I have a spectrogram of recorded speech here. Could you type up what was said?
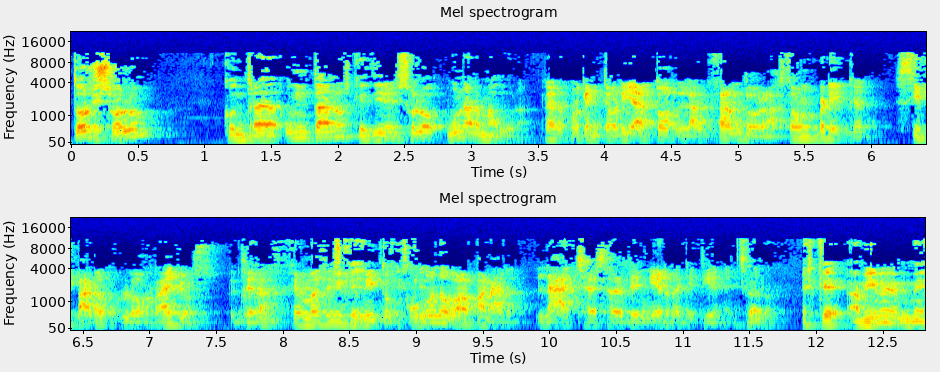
Thor Sí, solo contra un Thanos que tiene solo una armadura. Claro, porque en teoría Thor lanzando la Stonebreaker, si paró los rayos de las gemas del Es que- infinito, es ¿cómo que- no va a parar la hacha esa de mierda que tiene? Claro. Es que a mí me, me,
